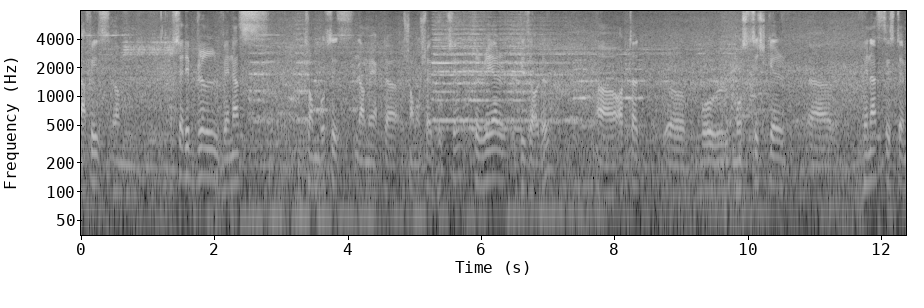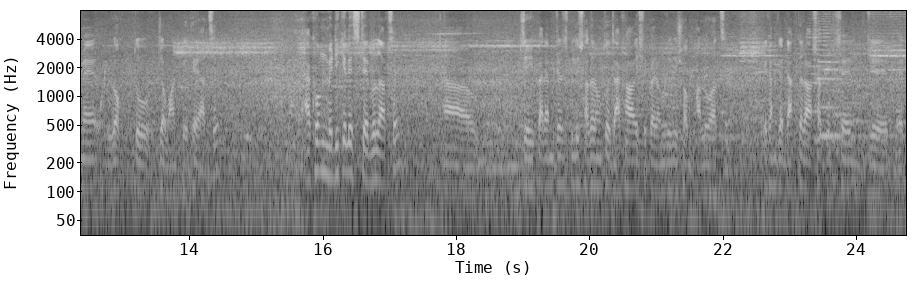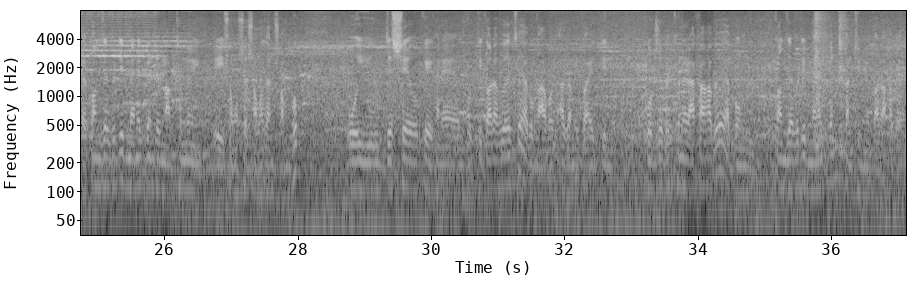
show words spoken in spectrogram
নাফিস সেরিব্রাল ভেনাস থ্রম্বোসিস নামে একটা সমস্যায় ভুগছে। রেয়ার ডিসঅর্ডার অর্থাৎ বোর মস্তিষ্কের ভেনাস সিস্টেমে রক্ত জমাট বেঁধে আছে। এখন মেডিকেলি স্টেবল আছে। যেই প্যারামিটার্সগুলি সাধারণত দেখা হয় সেই প্যারামিটারগুলি সব ভালো আছে। এখানকার ডাক্তার আশা করছেন যে এটা কনজারভেটিভ ম্যানেজমেন্টের মাধ্যমে এই সমস্যার সমাধান সম্ভব। ওই উদ্দেশ্যে ওকে এখানে ভর্তি করা হয়েছে এবং আগামী কয়েকদিন পর্যবেক্ষণে রাখা হবে এবং কনজারভেটিভ ম্যানেজমেন্ট কন্টিনিউ করা হবে।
